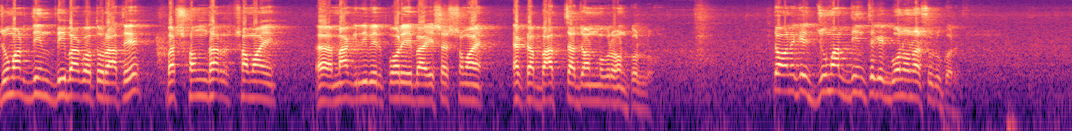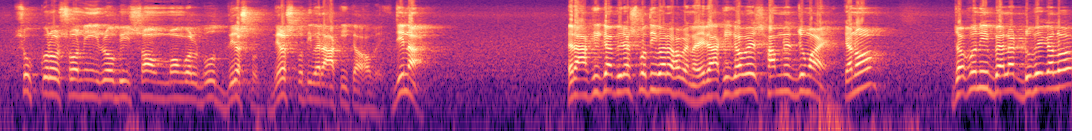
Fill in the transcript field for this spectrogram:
জুমার দিন দিবাগত রাতে বা সন্ধ্যার সময় মাগরিবের পরে বা এসার সময় একটা বাচ্চা জন্মগ্রহণ করল। তো অনেকে জুমার দিন থেকে গণনা শুরু করে। শুক্র, শনি, রবি, সোম, মঙ্গল, বুধ, বৃহস্পতি। বৃহস্পতিবারে আকিকা হবে। জি না? এর আকিকা বৃহস্পতিবারে হবে না, এর আকিকা হবে সামনের জুমায়। কেন? যখনই বেলা ডুবে গেল,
